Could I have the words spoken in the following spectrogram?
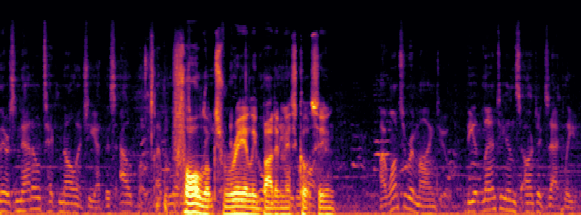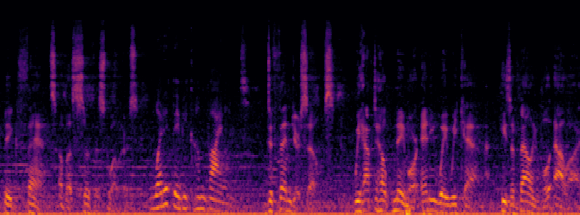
There's nanotechnology at this outpost that will let Fall looks really bad in this with the water. cutscene. I want to remind you, the Atlanteans aren't exactly big fans of us surface dwellers. What if they become violent? Defend yourselves. We have to help Namor any way we can. He's a valuable ally.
